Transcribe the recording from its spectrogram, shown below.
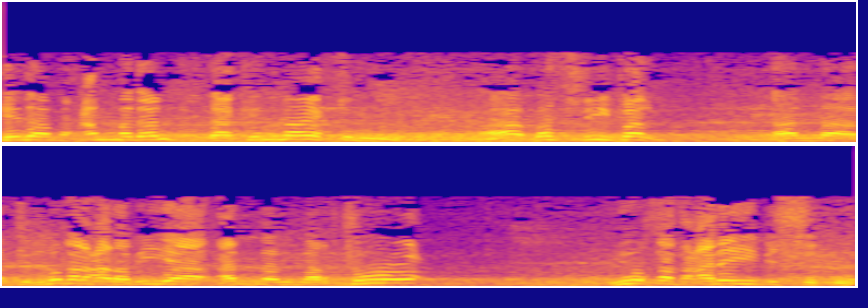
كذا محمدا لكن ما يكتب نون ها بس في فرق. أن في اللغة العربية أن المرفوع يوقف عليه بالسكون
